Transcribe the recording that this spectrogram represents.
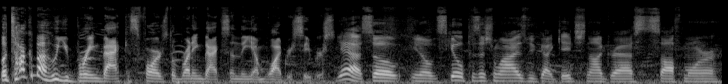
But talk about who you bring back as far as the running backs and the um, wide receivers. Yeah, so, you know, skill position wise, we've got Gage Snodgrass, sophomore.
